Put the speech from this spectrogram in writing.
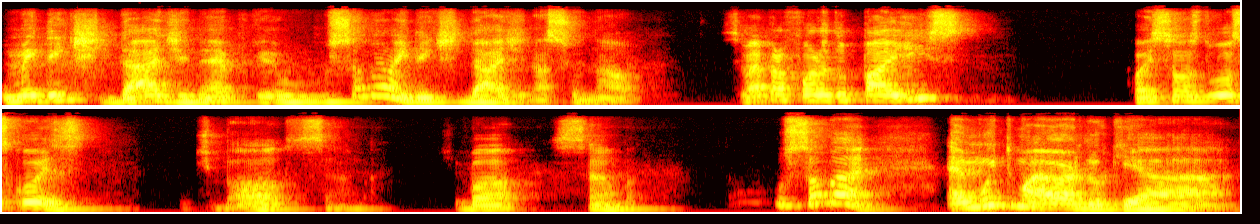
uma identidade, né? Porque o, o samba é uma identidade nacional. Você vai para fora do país, quais são as duas coisas? Futebol, samba. Futebol, samba. O samba é muito maior do que a,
